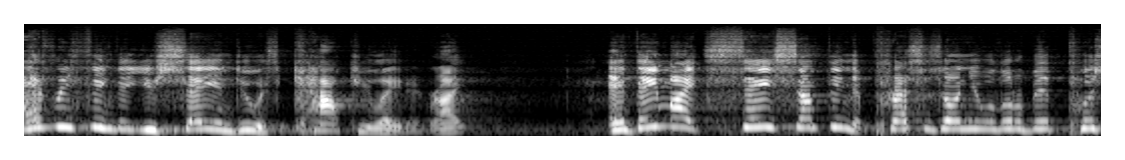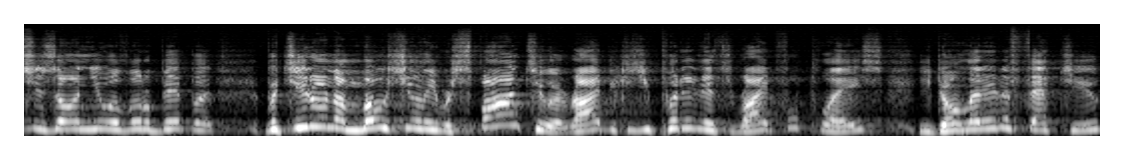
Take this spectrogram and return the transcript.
everything that you say and do is calculated, right? And they might say something that presses on you a little bit, pushes on you a little bit, but, but you don't emotionally respond to it, right? Because you put it in its rightful place. You don't let it affect you.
